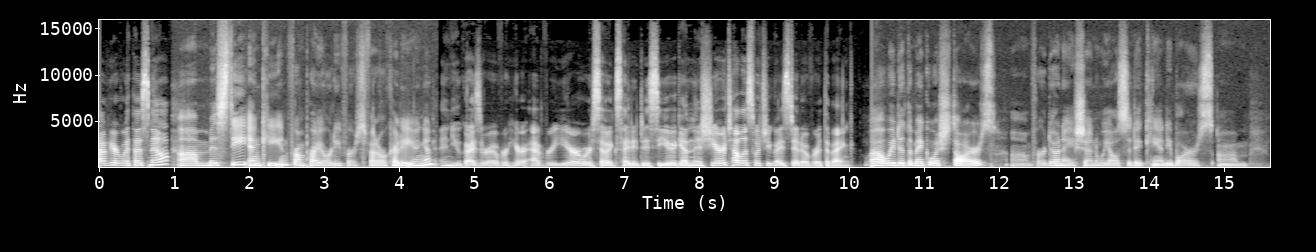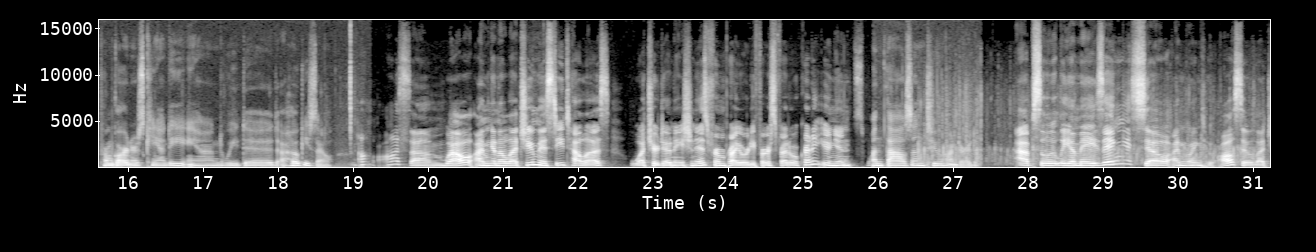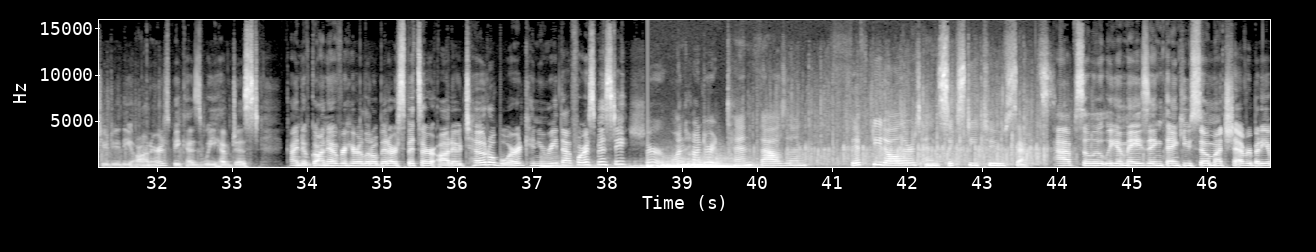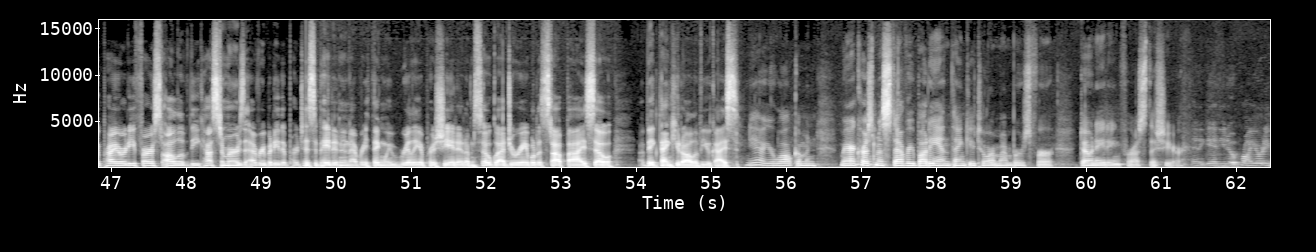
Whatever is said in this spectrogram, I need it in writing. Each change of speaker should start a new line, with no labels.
have here with us now?
Um, Misty and Keaton from Priority First Federal Credit Union.
And you guys are over here every year. We're so excited to see you again this year. Tell us what you guys did over at the bank.
Well, we did the Make a Wish stars um, for a donation. We also did candy bars um, from Gardner's Candy, and we did a hoagie sale.
Oh, awesome. Well, I'm going to let you, Misty, tell us what your donation is from Priority First Federal Credit Union.
It's one thousand two hundred.
Absolutely amazing. So I'm going to also let you do the honors because we have just kind of gone over here a little bit. Our Spitzer Auto Total Board. Can you read that for us, Misty?
Sure, one hundred and ten thousand fifty dollars and sixty-two cents.
Absolutely amazing. Thank you so much to everybody at Priority First, all of the customers, everybody that participated in everything. We really appreciate it. I'm so glad you were able to stop by. So, a big thank you to all of you guys.
Yeah, you're welcome, and Merry Christmas to everybody, and thank you to our members for donating for us this year.
And again, you know, Priority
